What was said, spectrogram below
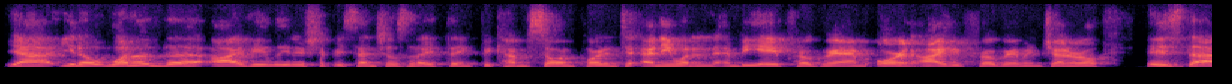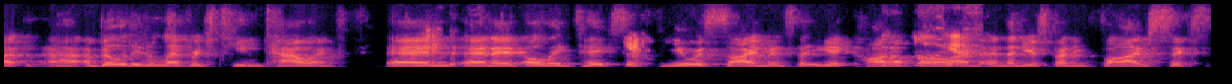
Yeah, you know, one of the Ivey leadership essentials that I think becomes so important to anyone in an MBA program or an Ivey program in general is that uh, ability to leverage team talent and yeah. and it only takes a few assignments that you get caught up oh, on yeah. and then you're spending five six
